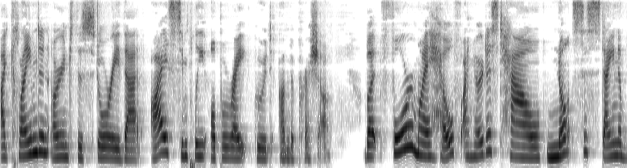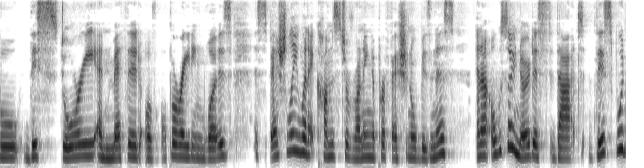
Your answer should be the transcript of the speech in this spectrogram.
I claimed and owned the story that I simply operate good under pressure. But for my health, I noticed how not sustainable this story and method of operating was, especially when it comes to running a professional business. And I also noticed that this would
